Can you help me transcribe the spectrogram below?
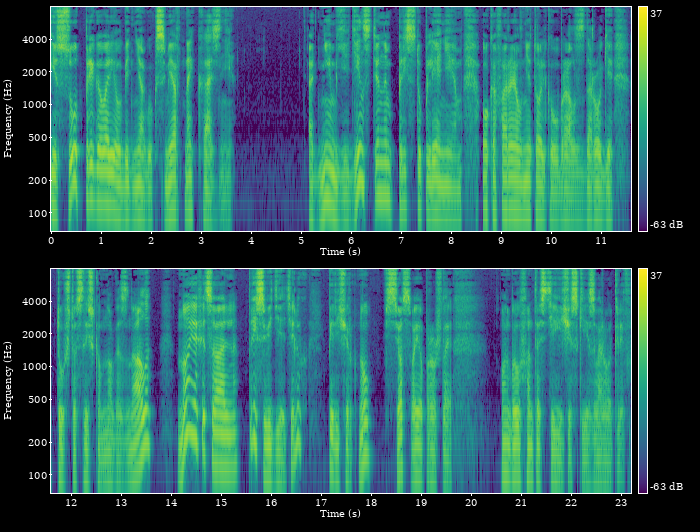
и суд приговорил беднягу к смертной казни. Одним единственным преступлением Окафарел не только убрал с дороги ту, что слишком много знала, но и официально, при свидетелях, перечеркнул все свое прошлое — он был фантастически изворотлив.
